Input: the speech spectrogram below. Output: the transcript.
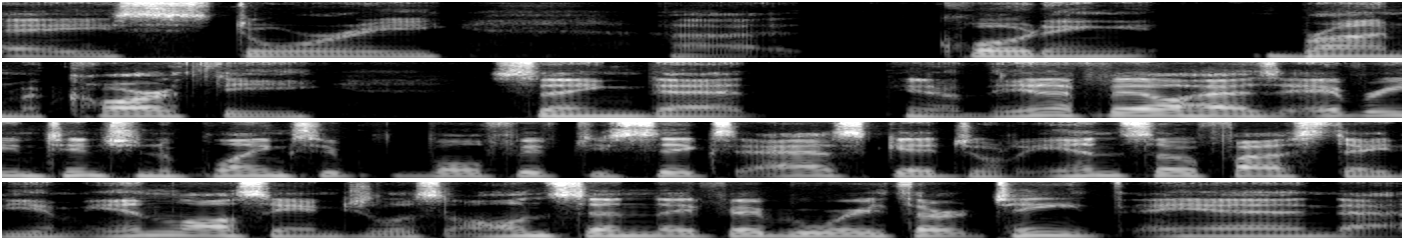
a story uh, quoting Brian McCarthy saying that you know the NFL has every intention of playing Super Bowl 56 as scheduled in SoFi Stadium in Los Angeles on Sunday, February 13th, and uh,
